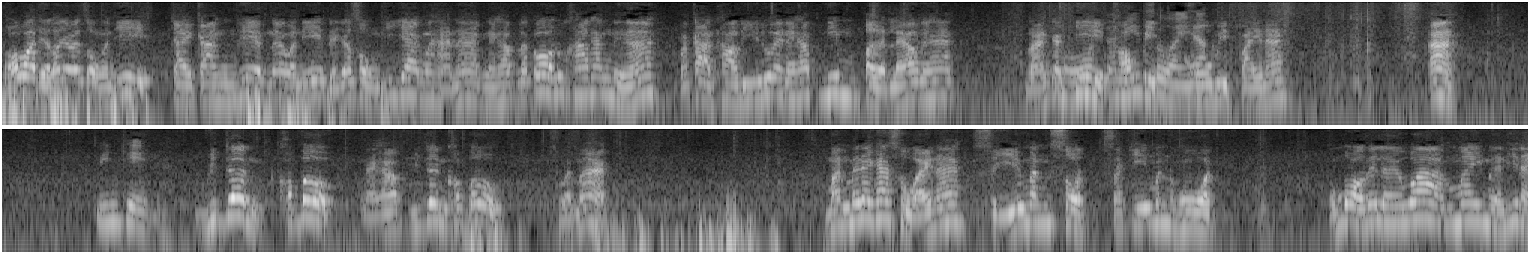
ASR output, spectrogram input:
เพราะว่าเดี๋ยวเราจะไปส่งกันที่ใจกลางกรุงเทพนะวันนี้เดี๋ยวจะส่งที่แยกมหานาคนะครับ แล้วก็ลูกค้าทางเหนือประกาศข่าวดีด้วยนะครับ นิ่มเปิดแล้วนะฮะ หลังจากที่โอ้ตัวนี้เขาปิดสวยอะโควิดไปนะ อะวินเทจวิดเดิลคอบเบิลนะครับวิดเดิลคอบเบิลสวยมาก มันไม่ได้แค่สวยนะ สีมันสดสกรีนมันโหด ผมบอกได้เลยว่าไม่เหมือนที่ไหน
